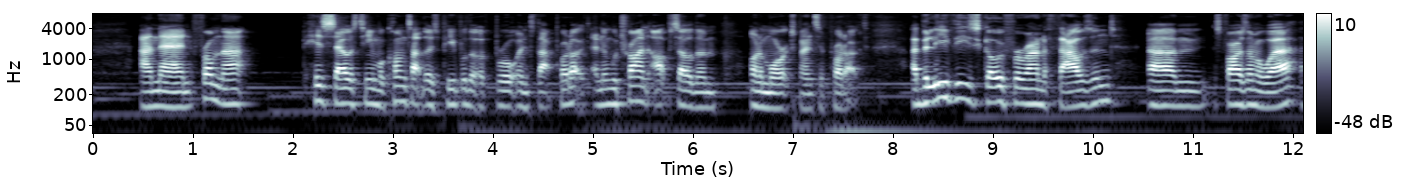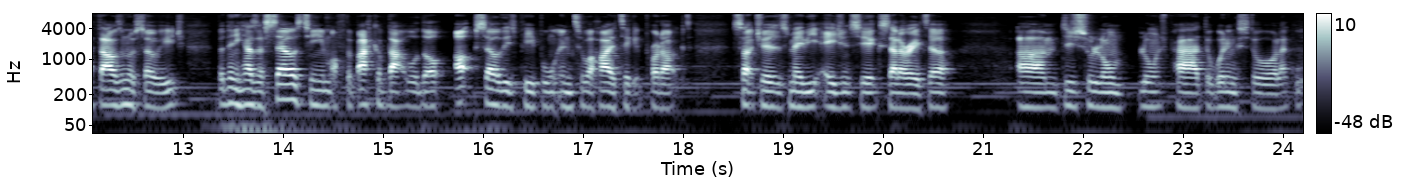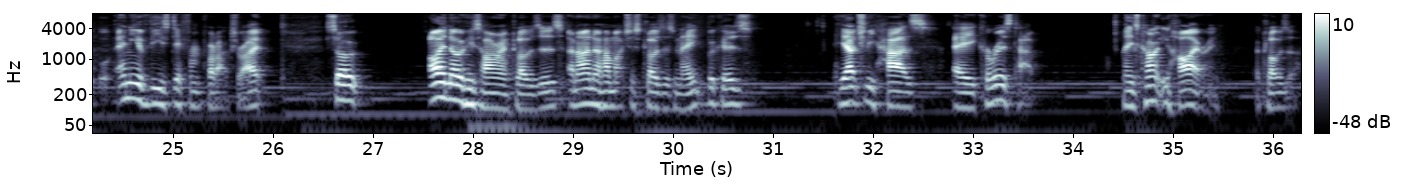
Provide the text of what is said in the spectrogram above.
And then from that, his sales team will contact those people that have brought into that product and then we'll try and upsell them on a more expensive product. I believe these go for around a thousand, um, as far as I'm aware, a thousand or so each. But then he has a sales team off the back of that will they'll upsell these people into a higher ticket product, such as maybe Agency Accelerator, um, Digital launch, Launchpad, the Winning Store, like any of these different products, right? So I know he's hiring closers, and I know how much his closers make because he actually has a careers tab, and he's currently hiring a closer.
